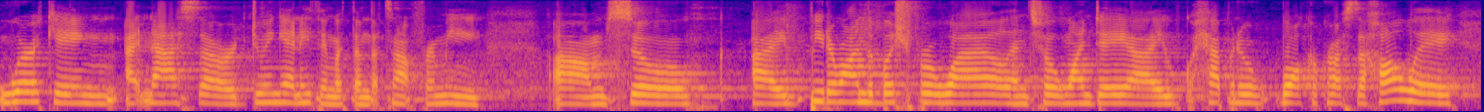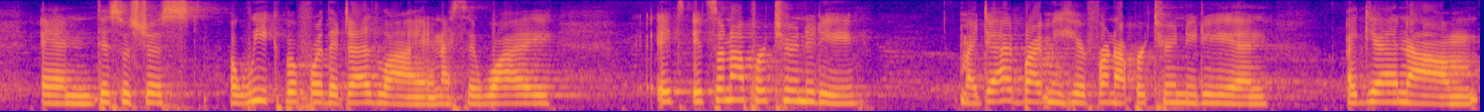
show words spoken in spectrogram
working at NASA or doing anything with them. That's not for me. Um, so I beat around the bush for a while until one day I happened to walk across the hallway, and this was just a week before the deadline. And I said, why? It's, it's an opportunity my dad brought me here for an opportunity, and again, um,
